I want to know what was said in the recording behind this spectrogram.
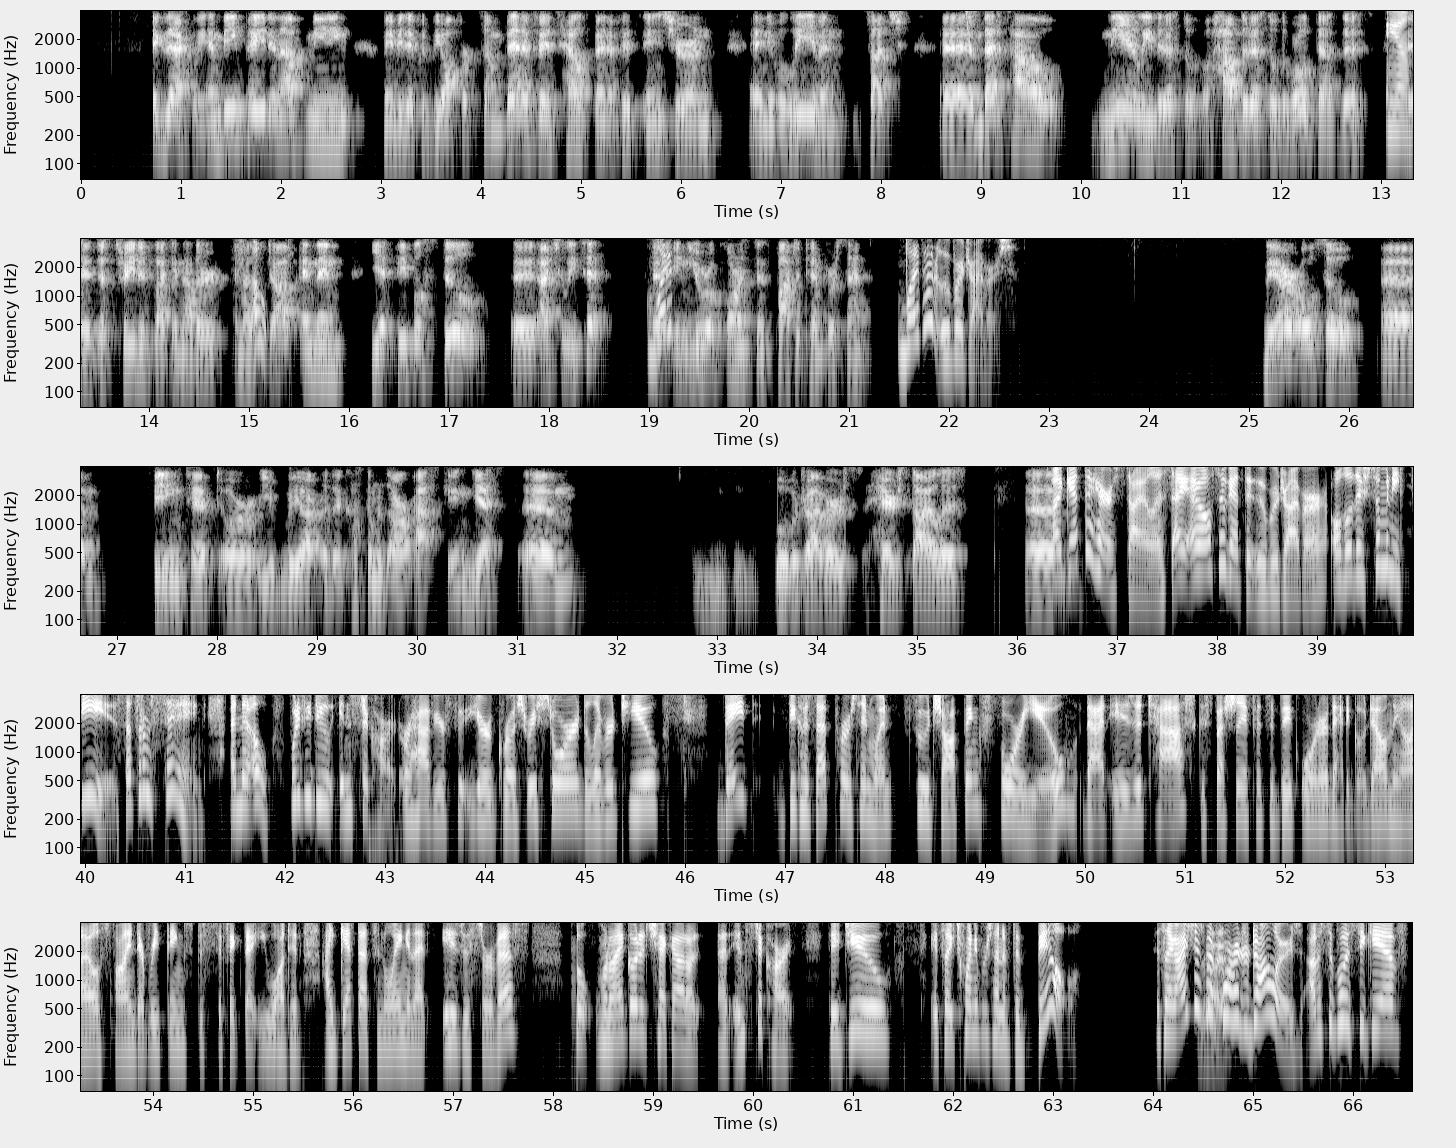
Exactly. And being paid enough, meaning maybe they could be offered some benefits, health benefits, insurance, annual leave, and such. Um, that is how nearly the rest of how the rest of the world does this. Yeah. Uh, just treat it like another another oh. job, and then yet people still uh, actually tip. Uh, uh, in Europe, for instance, five to ten percent. What about Uber drivers? They are also um, being tipped or you, we are the customers are asking yes um, uber drivers hairstylists um, I get the hairstylist. I, I, also get the Uber driver. Although there's so many fees, that's what I'm saying. And then, oh, what if you do Instacart or have your your grocery store delivered to you? They because that person went food shopping for you that is a task especially if it's a big order. They had to go down the aisles find everything specific that you wanted. I get that's annoying and that is a service. But when i go to check out at, at instacart they do it's like 20% of the bill. It's like i just spent right. $400 i'm supposed to give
